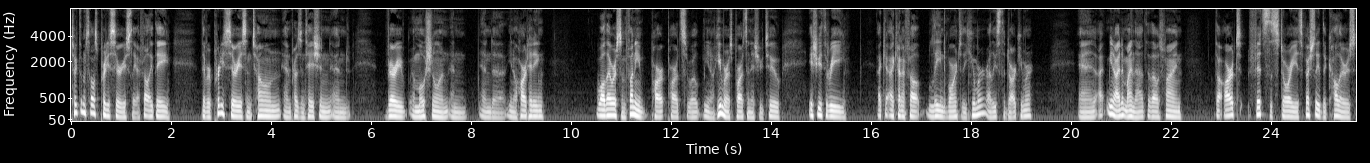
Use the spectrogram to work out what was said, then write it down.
took themselves pretty seriously. I felt like they they were pretty serious in tone and presentation and very emotional and and and uh, you know hard hitting. While there were some funny part parts, well, you know, humorous parts in issue two, issue three I, I kind of felt leaned more into the humor, at least the dark humor. And, I, you know, I didn't mind that. That was fine. The art fits the story, especially the colors.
